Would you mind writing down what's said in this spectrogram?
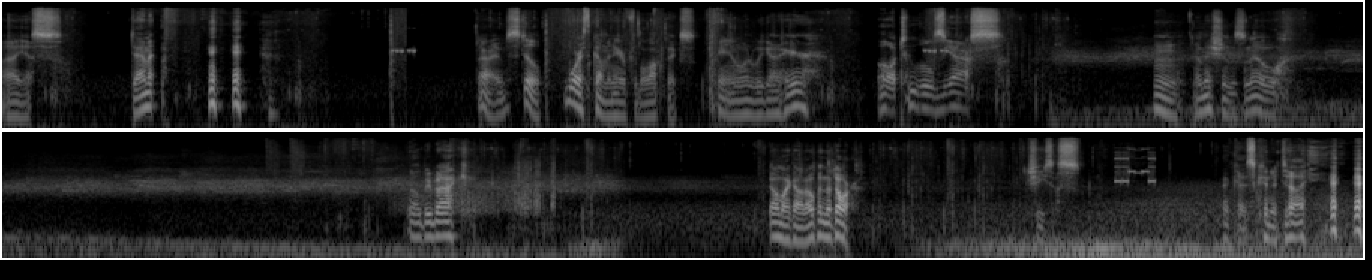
Ah, yes. Damn it. Alright, still worth coming here for the lockpicks. And what do we got here? Oh, tools, yes. Hmm, emissions, no. I'll be back. Oh my god, open the door. Jesus. That guy's gonna die.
